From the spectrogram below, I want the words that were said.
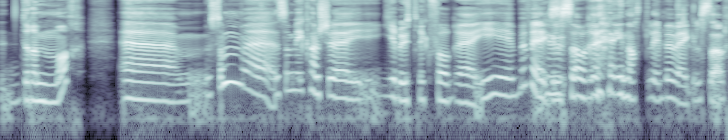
drømmer. Eh, som, som vi kanskje gir uttrykk for i bevegelser, i nattlige bevegelser.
